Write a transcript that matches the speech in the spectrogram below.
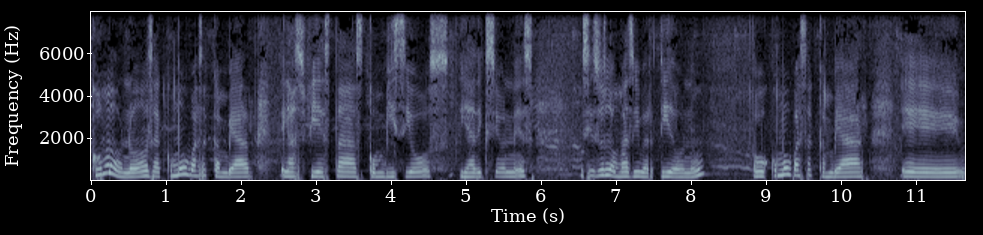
¿cómo no? O sea, ¿cómo vas a cambiar las fiestas con vicios y adicciones si eso es lo más divertido, ¿no? O cómo vas a cambiar eh,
